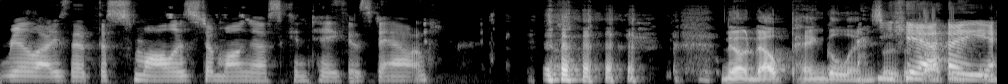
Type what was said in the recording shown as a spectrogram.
realize that the smallest among us can take us down. no, now pangolins are the Yeah, top of the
